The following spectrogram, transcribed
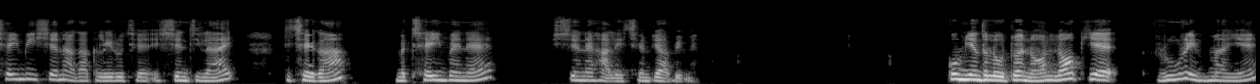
ချိန်ပြီးရှင်းတာကကလေးတို့ချင်းရှင်းကြည့်လိုက်ဒီချက်ကမချိန်မဲနဲ့ရှင်းတဲ့ဟာလေးရှင်းပြပေးမယ်ကိုမြင်တယ်လို့အတွက်နော် log ရဲ့ rule တွေမှန်ရင်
